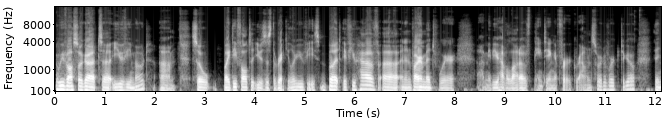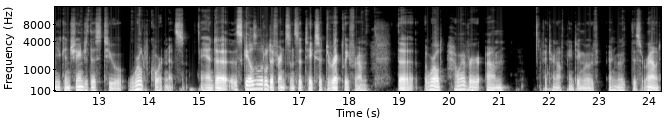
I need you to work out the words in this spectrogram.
We've also got uh, UV mode. Um, so by default, it uses the regular UVs. But if you have uh, an environment where uh, maybe you have a lot of painting for ground sort of work to go, then you can change this to world coordinates. And uh, the scale's a little different since it takes it directly from the, the world. However, um, if I turn off painting mode and move this around,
